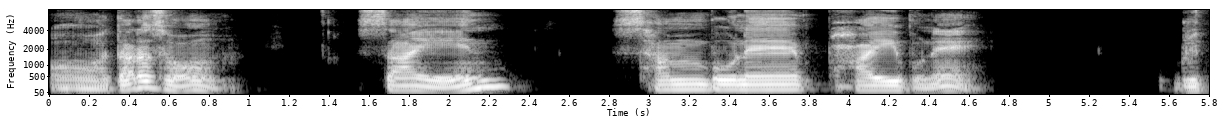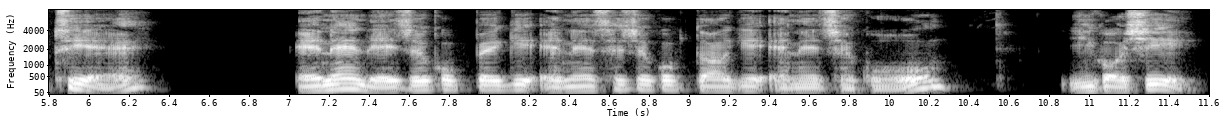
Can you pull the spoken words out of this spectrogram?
어, 따라서 사인 3분의 파이분의 루트에 n의 4제곱 빼기 n의 세제곱 더하기 n의 제곱 이것이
